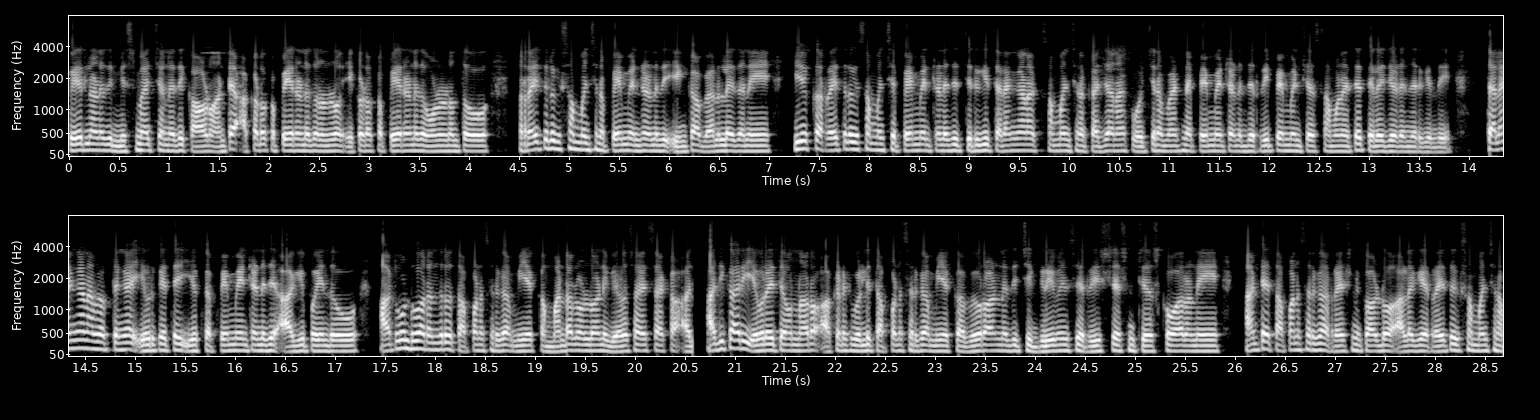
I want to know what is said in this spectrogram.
పేర్లు అనేది మిస్ మ్యాచ్ అనేది కావడం అంటే అక్కడ ఒక పేరు అనేది ఉండడం ఇక్కడ ఒక పేరు అనేది ఉండడంతో రైతులకు సంబంధించిన పేమెంట్ అనేది ఇంకా వెళ్ళలేదని ఈ యొక్క రైతులకు సంబంధించిన పేమెంట్ అనేది తిరిగి తెలంగాణకు సంబంధించిన ఖజానాకు వచ్చిన వెంటనే పేమెంట్ అనేది రీపేమెంట్ చేస్తామని అయితే తెలియజేయడం జరిగింది. తెలంగాణ వ్యాప్తంగా ఎవరికైతే ఈ యొక్క పేమెంట్ అనేది ఆగిపోయిందో అటువంటి వారందరూ తప్పనిసరిగా మీ యొక్క మండలంలోని వ్యవసాయ శాఖ అధికారి ఎవరైతే ఉన్నారో అక్కడికి వెళ్ళి తప్పనిసరిగా మీ యొక్క వివరాలను ఇచ్చి గ్రీవెన్స్ రిజిస్ట్రేషన్ చేసుకోవాలని అంటే తప్పనిసరిగా రేషన్ కార్డు అలాగే రైతుకు సంబంధించిన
